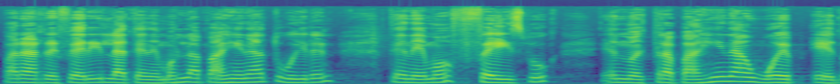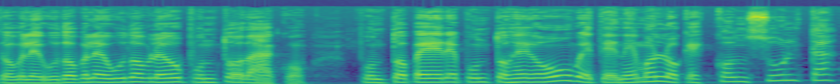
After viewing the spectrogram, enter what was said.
para referirla. Tenemos la página Twitter, tenemos Facebook, en nuestra página web eh, www.daco.pr.gov tenemos lo que es consulta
